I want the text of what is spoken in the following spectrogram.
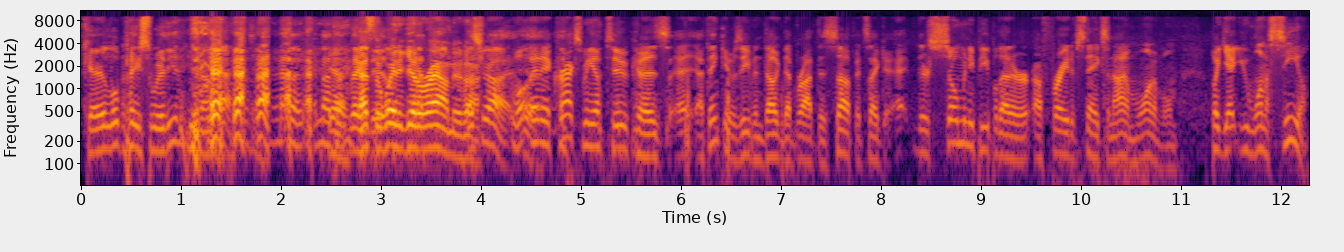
carry a little piece with you. you know? Not that big That's the way to get around it. That's huh? right. Well, yeah. and it cracks me up too because I think it was even Doug that brought this up. It's like uh, there's so many people that are afraid of snakes, and I am one of them. But yet you want to see them.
